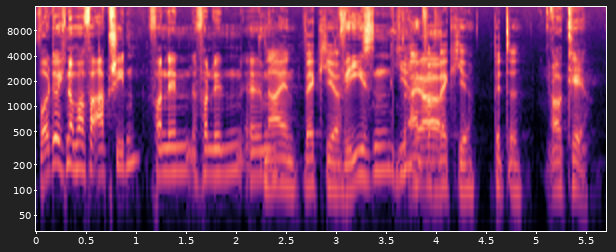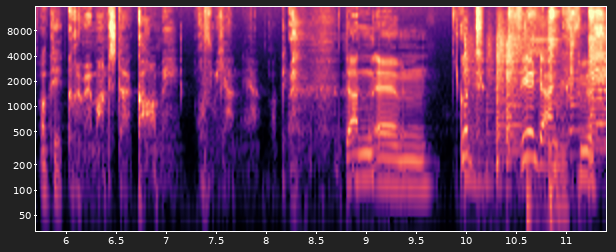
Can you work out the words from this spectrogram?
Wollt ihr euch nochmal verabschieden von den, von den ähm, Nein, weg hier. Wesen hier? Einfach Ja. weg hier, bitte. Okay, okay. Krümelmonster, call me. Ruf mich an, ja, okay. Dann, ähm, gut. Vielen Dank fürs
